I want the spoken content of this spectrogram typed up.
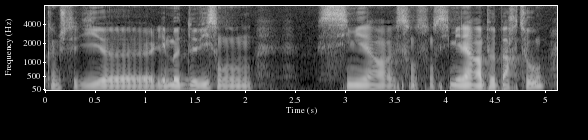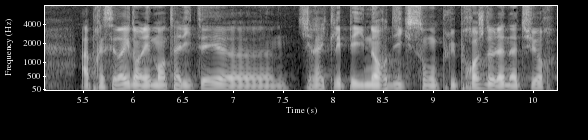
comme je te dis, les modes de vie sont similaires, sont, similaires un peu partout. Après, c'est vrai que dans les mentalités, euh, je dirais que les pays nordiques sont plus proches de la nature.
